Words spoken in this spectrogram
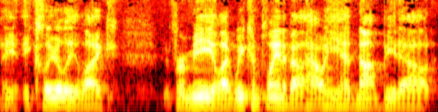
he, he clearly like for me, like we complain about how he had not beat out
